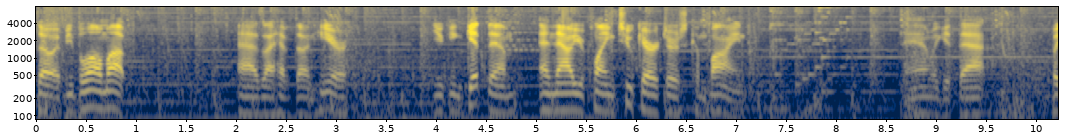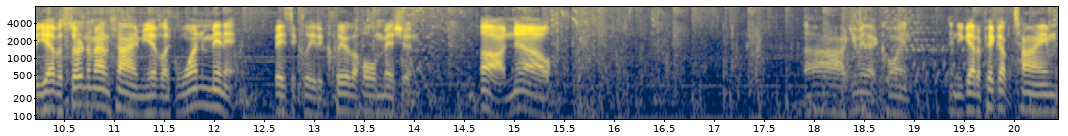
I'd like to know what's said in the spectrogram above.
So if you blow them up, as I have done here, you can get them, and now you're playing two characters combined. And we get that. But you have a certain amount of time. You have like one minute, basically, to clear the whole mission. Oh, no. Ah, give me that coin. And you gotta pick up time.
